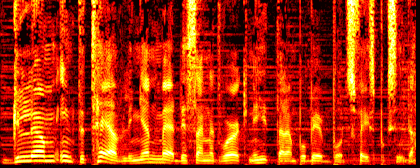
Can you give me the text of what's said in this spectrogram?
Glöm inte tävlingen med Design at Work. Ni hittar den på BB-podds Facebook-sida.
